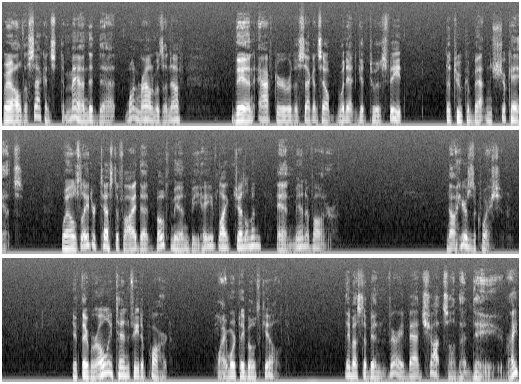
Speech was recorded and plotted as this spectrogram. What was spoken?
Well, the seconds demanded that one round was enough. Then, after the seconds helped Gwinnett get to his feet, the two combatants shook hands. Wells later testified that both men behaved like gentlemen and men of honor. Now, here's the question if they were only 10 feet apart, why weren't they both killed? They must have been very bad shots on that day, right?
